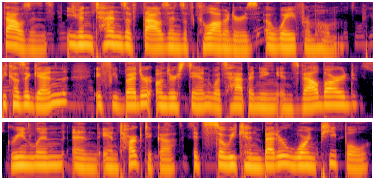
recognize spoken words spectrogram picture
thousands, even tens of thousands of kilometers away from home. Because again, if we better understand what's happening in Svalbard, Greenland, and Antarctica, it's so we can better warn people,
